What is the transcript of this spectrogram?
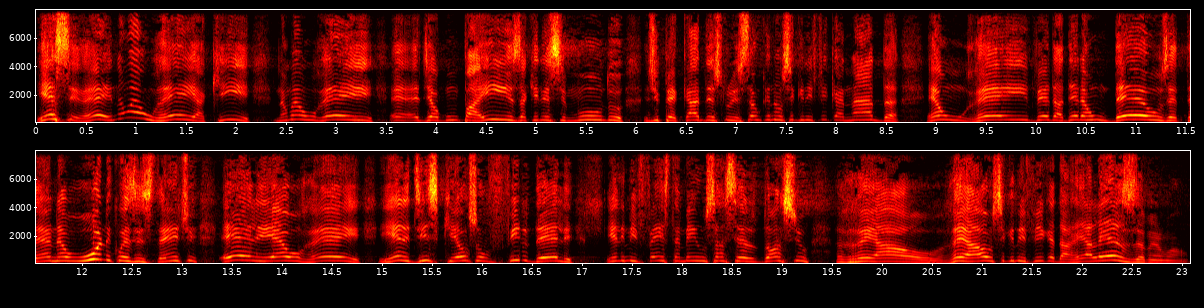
E esse rei não é um rei aqui, não é um rei é, de algum país aqui nesse mundo de pecado e destruição, que não significa nada. É um rei verdadeiro, é um Deus eterno, é o único existente, ele é o rei, e ele diz que eu sou filho dele, e ele me fez também um sacerdócio real. Real significa significa da realeza, meu irmão.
